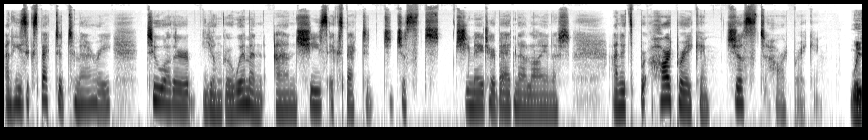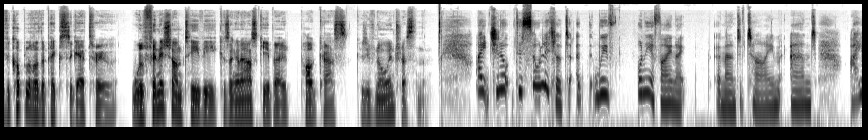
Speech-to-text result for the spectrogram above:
And he's expected to marry two other younger women. And she's expected to just, she made her bed, now lie in it. And it's heartbreaking, just heartbreaking. We've a couple of other picks to get through. We'll finish on TV because I'm going to ask you about podcasts because you've no interest in them. I, do you know, there's so little. To, uh, we've only a finite amount of time, and I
